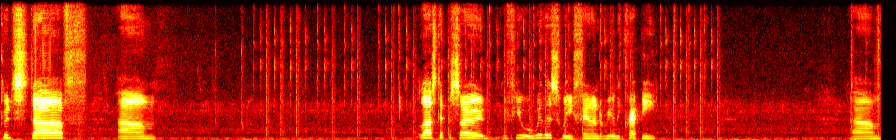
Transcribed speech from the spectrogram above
good stuff. Um, last episode, if you were with us, we found a really crappy um,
